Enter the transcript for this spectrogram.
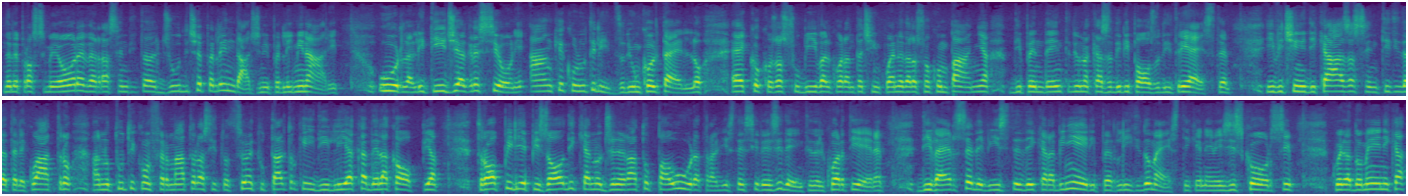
Nelle prossime ore verrà sentita dal giudice giudice per le indagini preliminari. Urla, litigi e aggressioni anche con l'utilizzo di un coltello. Ecco cosa subiva il 45enne dalla sua compagna, dipendente di una casa di riposo di Trieste. I vicini di casa, sentiti da Tele4, hanno tutti confermato la situazione tutt'altro che idilliaca della coppia. Troppi gli episodi che hanno generato paura tra gli stessi residenti del quartiere. Diverse le visite dei carabinieri per liti domestiche nei mesi scorsi. Quella domenica,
